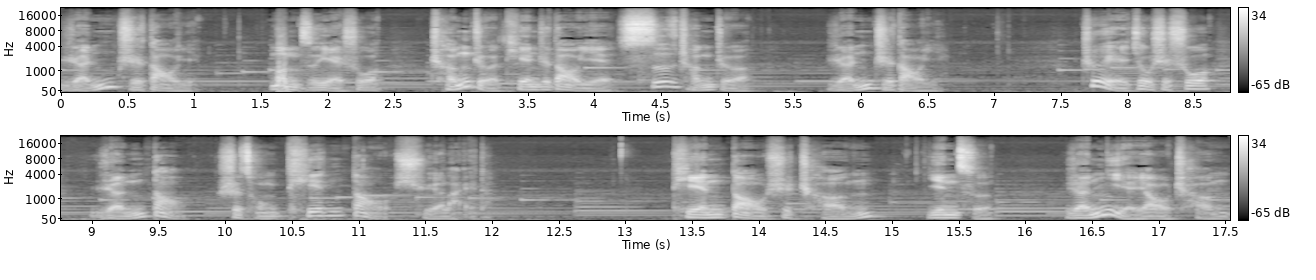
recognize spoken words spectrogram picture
人之道也。”孟子也说。成者，天之道也；思成者，人之道也。这也就是说，人道是从天道学来的。天道是成，因此人也要成。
